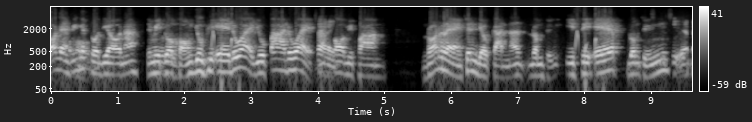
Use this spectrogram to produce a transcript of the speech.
ร้อนแรงเพียงแค่ตัวเดียวนะ จะมีตัวของ UPA ด้วย UPA ด้วยใช่นะก็มีความร้อนแรงเช่นเดียวกันนะ รวมถึง ECF รวมถึง CF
